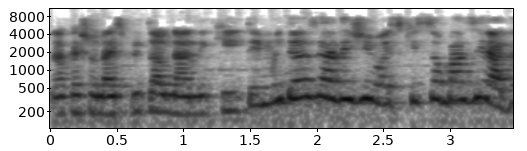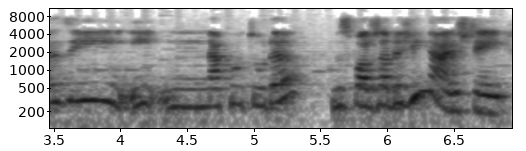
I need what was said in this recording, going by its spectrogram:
Na questão da espiritualidade, que tem muitas religiões que são baseadas em, em, na cultura dos povos originários. Tem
